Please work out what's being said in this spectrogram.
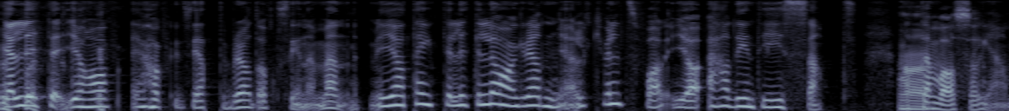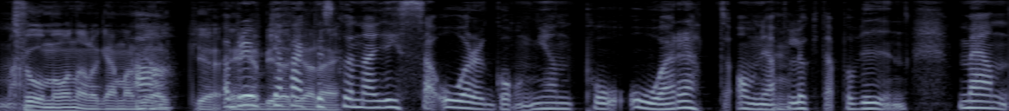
Jag, lite, jag, har, jag har faktiskt jättebra doftsinne, men jag tänkte lite lagrad mjölk, väl inte så farligt. Jag hade inte gissat att Nej. den var så gammal. Två månader gammal Ja. mjölk eh, Jag brukar faktiskt dig. kunna gissa årgången på året om jag får lukta på vin. Men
